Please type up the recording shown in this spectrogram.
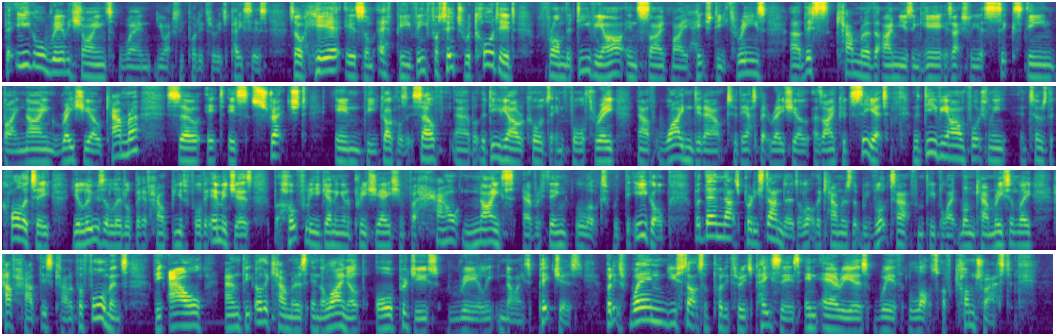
The Eagle really shines when you actually put it through its paces. So here is some FPV footage recorded from the DVR inside my HD3s. Uh, this camera that I'm using here is actually a 16 by 9 ratio camera. So it is stretched in the goggles itself, uh, but the DVR records it in 4.3. Now I've widened it out to the aspect ratio as I could see it. The DVR, unfortunately, in terms of the quality, you lose a little bit of how beautiful the image is, but hopefully you're getting an appreciation for how nice everything looks with the Eagle. But then that's pretty standard. A lot of the cameras that we've looked at from people like Runcam recently have had this kind of performance. The Owl and the other cameras in the lineup all produce really nice pictures. But it's when you start to put it through its paces in areas with lots of contrast.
